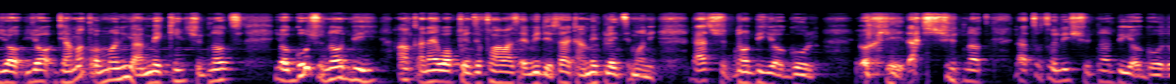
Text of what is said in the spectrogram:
your your the amount of money you are making should not your goal should not be how can i work 24 hours every day so i can make plenty money? That should not be your goal. Okay that should not that totally should not be your goal.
